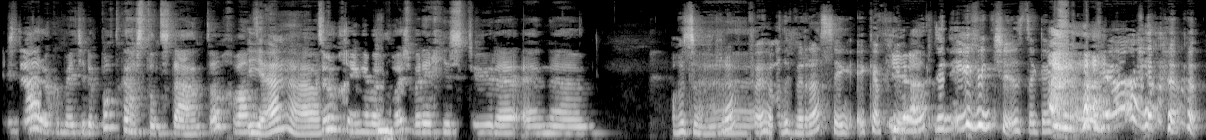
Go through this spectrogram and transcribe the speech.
is daar ook een beetje de podcast ontstaan, toch? Want ja. toen gingen we voiceberichtjes sturen en... Uh, Oh, zo grappig. Uh, wat een verrassing. Ik heb gehoord ja. dit eventjes. Ik denk, oh ja.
